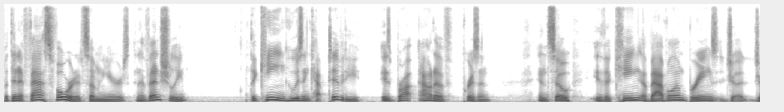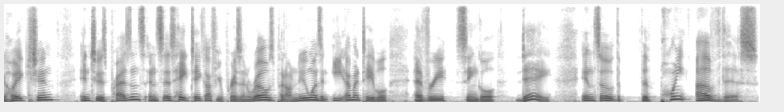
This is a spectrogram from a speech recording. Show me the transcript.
But then it fast forwarded some years, and eventually the king who is in captivity is brought out of prison. And so the king of Babylon brings Je- Jehoiachin into his presence and says, Hey, take off your prison robes, put on new ones, and eat at my table every single day. And so the, the point of this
